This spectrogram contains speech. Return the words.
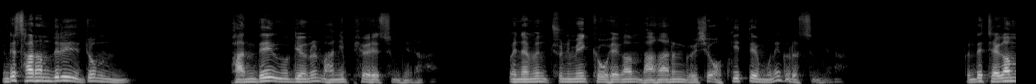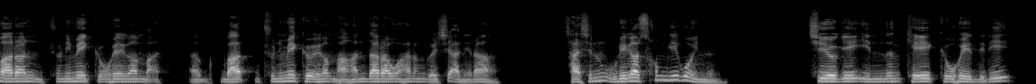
근데 사람들이 좀 반대 의견을 많이 표했습니다. 왜냐하면 주님의 교회가 망하는 것이 없기 때문에 그렇습니다. 근데 제가 말한 주님의 교회가 아, 주님의 교회가 망한다라고 하는 것이 아니라 사실은 우리가 섬기고 있는 지역에 있는 개 교회들이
